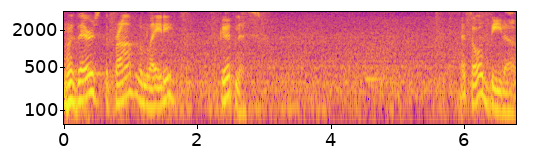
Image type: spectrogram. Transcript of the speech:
Well, there's the problem, lady. Goodness. That's all beat up.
